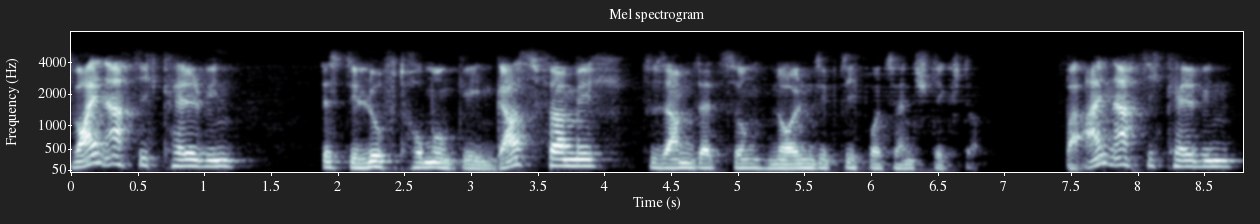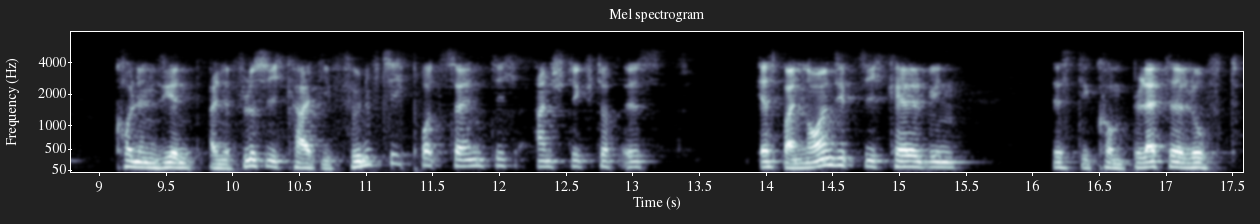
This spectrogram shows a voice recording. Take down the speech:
82 Kelvin ist die Luft homogen gasförmig, Zusammensetzung 79% Stickstoff. Bei 81 Kelvin kondensiert eine Flüssigkeit, die 50% an Stickstoff ist. Erst bei 79 Kelvin ist die komplette Luft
